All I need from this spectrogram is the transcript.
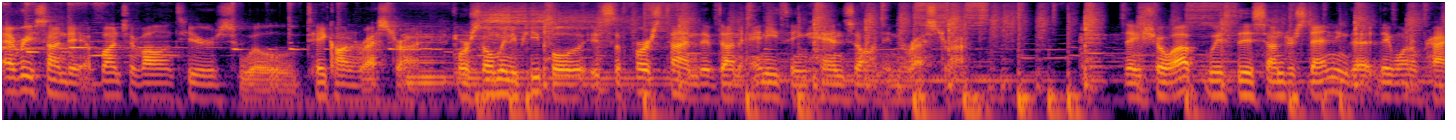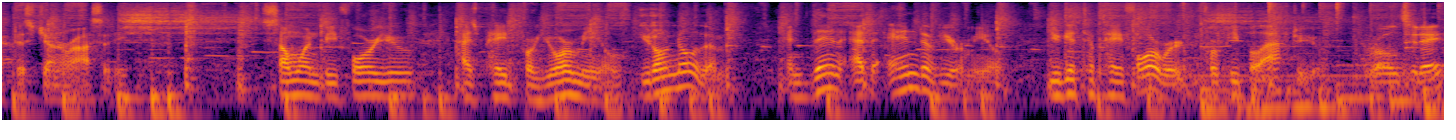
Every Sunday, a bunch of volunteers will take on a restaurant. For so many people, it's the first time they've done anything hands-on in a restaurant. They show up with this understanding that they want to practice generosity. Someone before you has paid for your meal. You don't know them. And then at the end of your meal, you get to pay forward for people after you. Roll today.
